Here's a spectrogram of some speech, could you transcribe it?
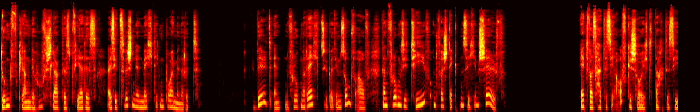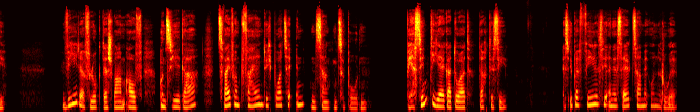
Dumpf klang der Hufschlag des Pferdes, als sie zwischen den mächtigen Bäumen ritt. Wildenten flogen rechts über dem Sumpf auf, dann flogen sie tief und versteckten sich im Schilf. Etwas hatte sie aufgescheucht, dachte sie. Wieder flog der Schwarm auf, und siehe da, zwei von Pfeilen durchbohrte Enten sanken zu Boden. Wer sind die Jäger dort? dachte sie. Es überfiel sie eine seltsame Unruhe.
